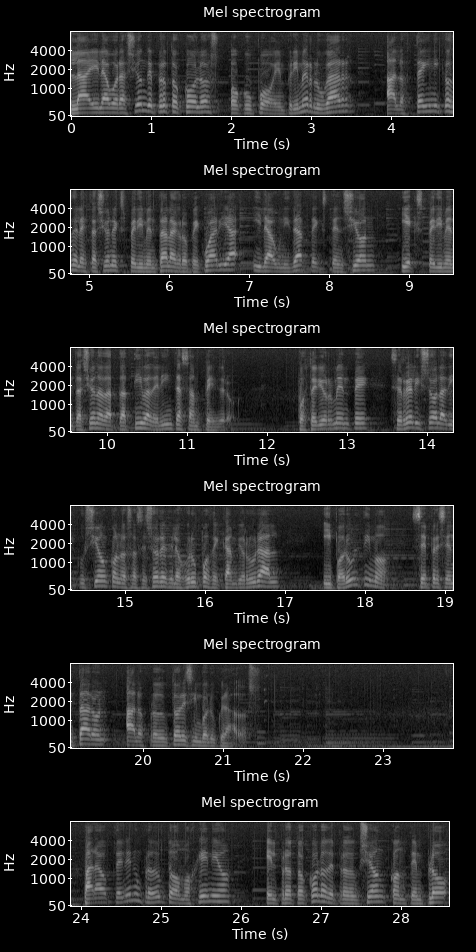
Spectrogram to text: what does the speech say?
La elaboración de protocolos ocupó en primer lugar a los técnicos de la Estación Experimental Agropecuaria y la Unidad de Extensión y Experimentación Adaptativa del INTA San Pedro. Posteriormente se realizó la discusión con los asesores de los grupos de cambio rural y por último se presentaron a los productores involucrados. Para obtener un producto homogéneo, el protocolo de producción contempló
